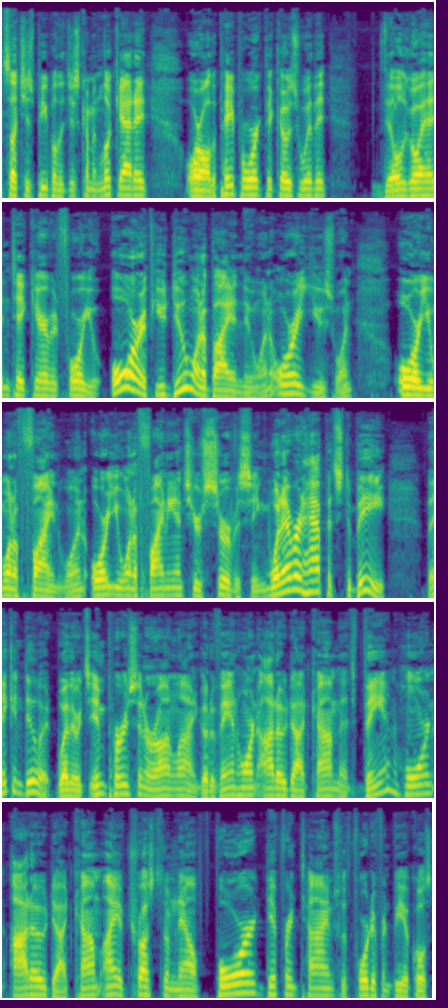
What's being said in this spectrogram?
such as people that just come and look at it or all the paperwork that goes with it they'll go ahead and take care of it for you. Or if you do want to buy a new one or a used one, or you want to find one, or you want to finance your servicing, whatever it happens to be, they can do it, whether it's in person or online. Go to vanhornauto.com. That's vanhornauto.com. I have trusted them now four different times with four different vehicles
